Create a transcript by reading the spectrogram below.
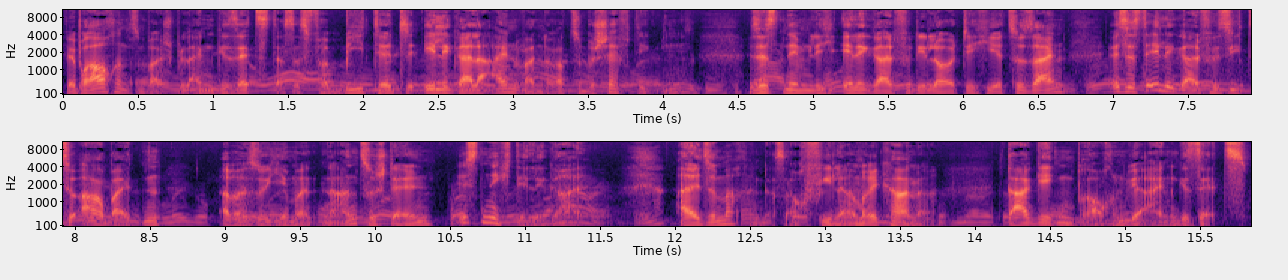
Wir brauchen zum Beispiel ein Gesetz, das es verbietet, illegale Einwanderer zu beschäftigen. Es ist nämlich illegal für die Leute hier zu sein, es ist illegal für sie zu arbeiten, aber so jemanden anzustellen ist nicht illegal. Also machen das auch viele Amerikaner. Dagegen brauchen wir ein Gesetz.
